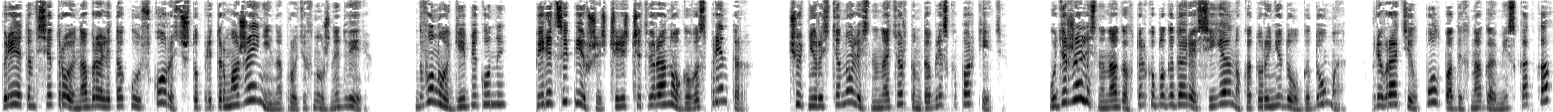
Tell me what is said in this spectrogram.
при этом все трое набрали такую скорость, что при торможении напротив нужной двери двуногие бегуны, перецепившись через четвероногого спринтера, чуть не растянулись на натертом до блеска паркете. Удержались на ногах только благодаря Сияну, который, недолго думая, превратил пол под их ногами из катка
